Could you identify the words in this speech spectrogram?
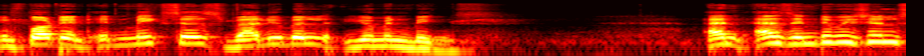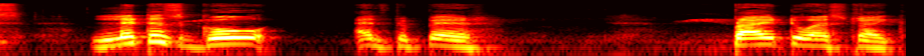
important, it makes us valuable human beings. And as individuals, let us go and prepare prior to our strike.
